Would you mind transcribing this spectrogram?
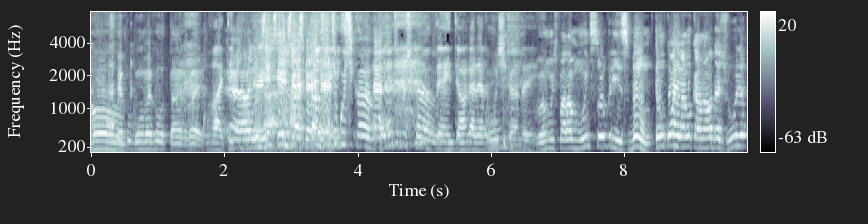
bom. tempo bom vai voltar, né? Vai. Vai, tem que É, aí. Tem gente, tem gente, tem gente buscando, tem gente buscando. Tem, tem uma galera buscando aí. Vamos falar muito sobre isso. Bom, então corre lá no canal da Júlia.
